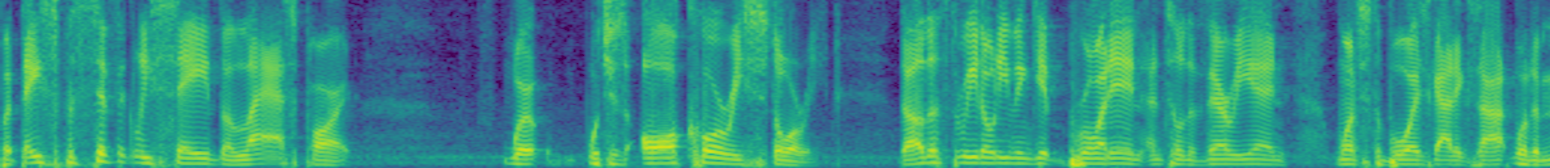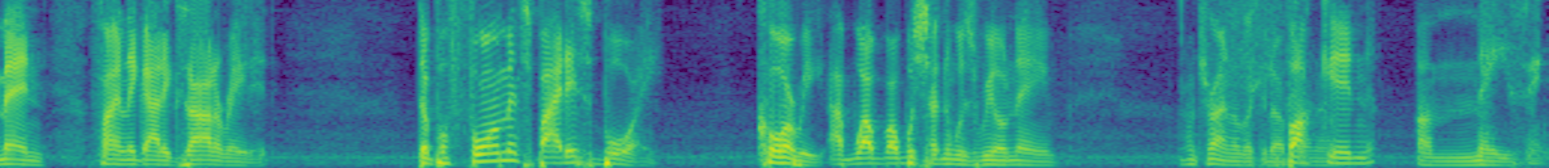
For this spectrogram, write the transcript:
but they specifically save the last part, where which is all Korey's story. The other three don't even get brought in until the very end. Once the boys got exon, well, the men finally got exonerated. The performance by this boy, Korey, I, I, I wish I knew his real name. I'm trying to look it up. right. Fucking amazing.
